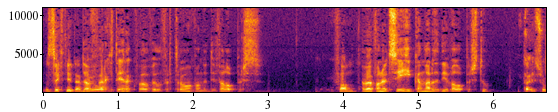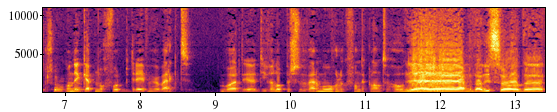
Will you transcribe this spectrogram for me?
Wat zegt hij dat vergt eigenlijk wel veel vertrouwen van de developers. Van? Vanuit CG kan naar de developers toe. Dat is ook zo. Want ik heb nog voor bedrijven gewerkt waar de developers zo ver mogelijk van de klanten houden. Ja, ja, ja, ja maar dat is zo de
